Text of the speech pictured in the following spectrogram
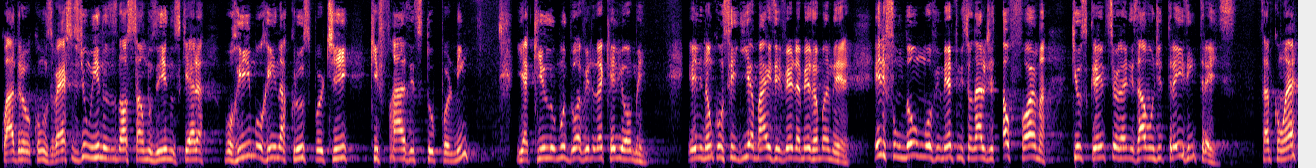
quadro com os versos de um hino dos nossos salmos hinos, que era Morri, morri na cruz por ti, que fazes tu por mim? E aquilo mudou a vida daquele homem. Ele não conseguia mais viver da mesma maneira. Ele fundou um movimento missionário de tal forma que os crentes se organizavam de três em três. Sabe como é?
